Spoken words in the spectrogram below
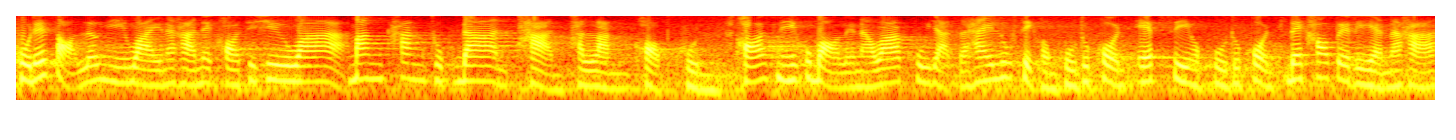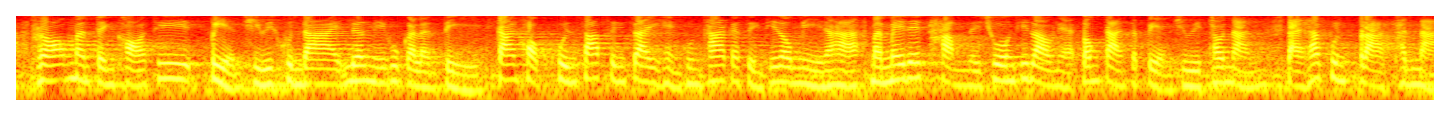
ครูได้สอนเรื่องนี้ไว้นะคะ ในคอร์สที่ชื่อว่ามั่งคั่งทุกด้านผ่านพลังขอบคุณ คอร์สนี้ครูบอกเลยนะว่าครูอยากจะให้ลูกศิษย์ของครูทุกคน FC ของครูทุกคนได้เข้าไปเรียนนะคะ เพราะมันเป็นคอร์สที่เปลี่ยนชีวิตคุณได้ เรื่องนี้ครูการันตี การขอบคุณซาบซึ้งใจเห็นคุณค่ากับสิ่งที่เรามีนะคะ มันไม่ได้ทำในช่วงที่เราเนี่ยต้องการจะเปลี่ยนชีวิตเท่านั้น แต่ถ้าคุณปรารถนา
